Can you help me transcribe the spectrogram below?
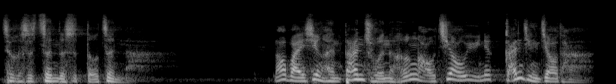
这个是真的是德政啊！老百姓很单纯，很好教育，你赶紧教他。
